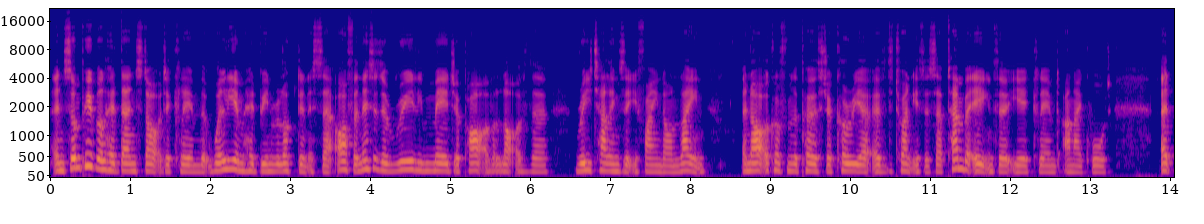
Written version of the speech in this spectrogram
And some people had then started to claim that William had been reluctant to set off, and this is a really major part of a lot of the retellings that you find online an article from the Perthshire Courier of the 20th of September 1838 claimed, and I quote, at,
